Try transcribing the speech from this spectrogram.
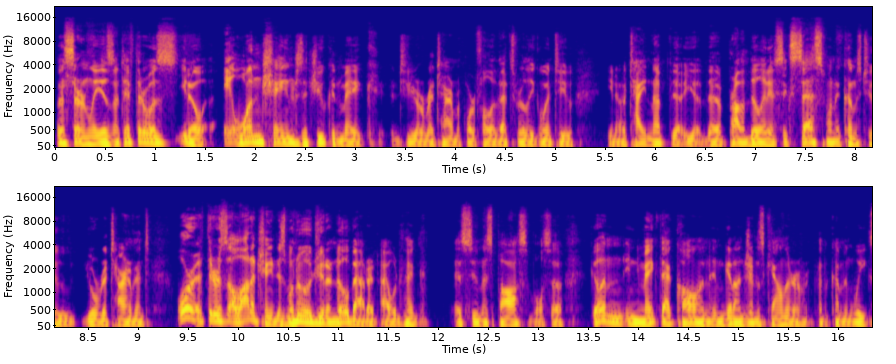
There certainly isn't. If there was, you know, a, one change that you can make to your retirement portfolio that's really going to, you know, tighten up the the probability of success when it comes to your retirement, or if there's a lot of changes, when would you to know about it? I would think as soon as possible. So go and, and make that call and, and get on Jim's calendar for the coming week,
